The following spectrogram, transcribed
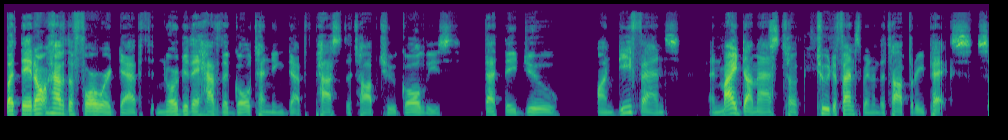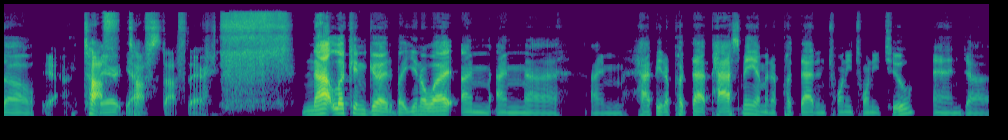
But they don't have the forward depth, nor do they have the goaltending depth past the top two goalies that they do on defense. And my dumbass took two defensemen in the top three picks. So yeah, tough, yeah. tough stuff there. Not looking good, but you know what? I'm I'm uh I'm happy to put that past me. I'm going to put that in 2022 and uh,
